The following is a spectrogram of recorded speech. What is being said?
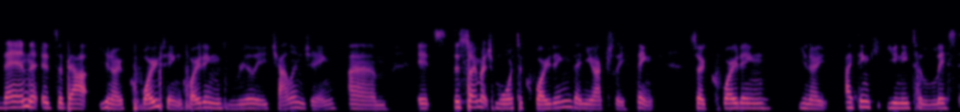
then it's about you know quoting. Quoting is really challenging. Um, it's there's so much more to quoting than you actually think. So quoting you know i think you need to list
